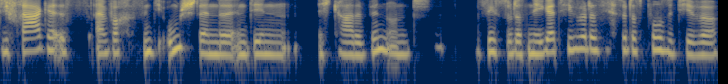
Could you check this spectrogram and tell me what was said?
die Frage ist einfach, sind die Umstände, in denen ich gerade bin und siehst du das Negative oder siehst du das Positive?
